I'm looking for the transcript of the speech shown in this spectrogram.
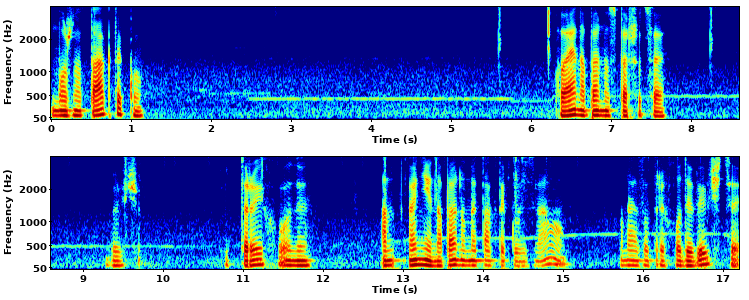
Можна тактику. Але напевно, спершу це вивчу. Тут три ходи. А, а ні, напевно, ми тактику візьмемо. Вона за три ходи вивчиться,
